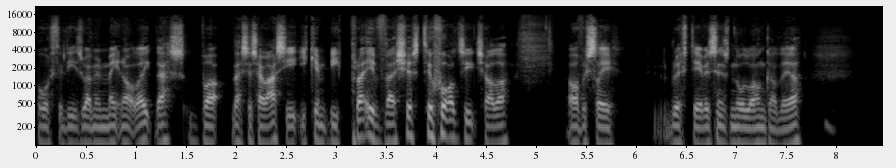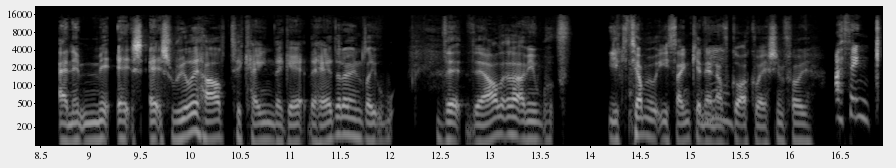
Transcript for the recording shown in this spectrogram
both of these women might not like this, but this is how I see it. You can be pretty vicious towards each other. Obviously, Ruth Davidson's no longer there. Mm and it it's it's really hard to kind of get the head around like the the I mean, you can tell me what you think, and then yeah. I've got a question for you. I think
